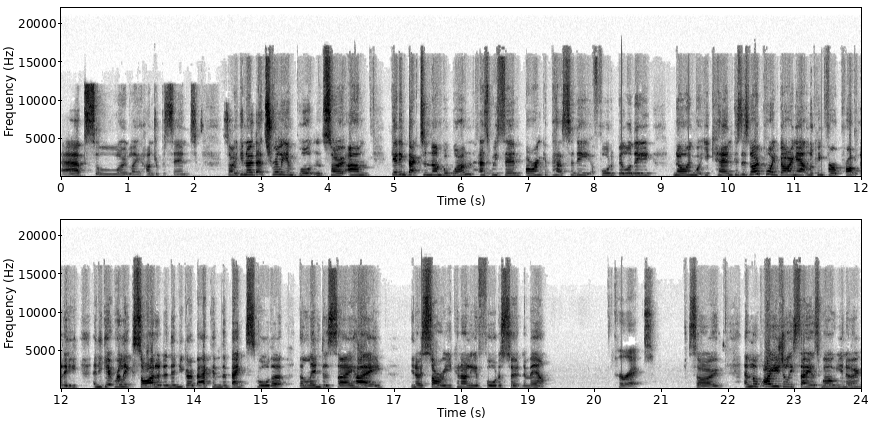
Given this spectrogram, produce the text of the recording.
Absolutely, 100%. So, you know, that's really important. So, um, getting back to number one, as we said, borrowing capacity, affordability, knowing what you can, because there's no point going out looking for a property and you get really excited and then you go back and the banks or the, the lenders say, hey, you know, sorry, you can only afford a certain amount. Correct. So, and look, I usually say as well, you know,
